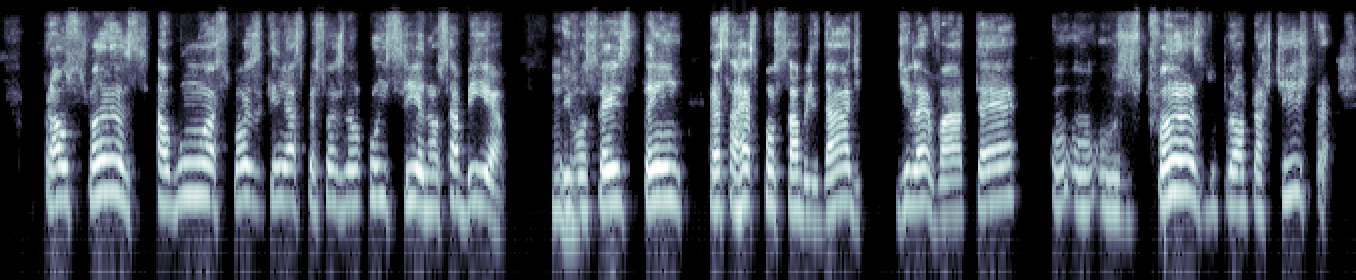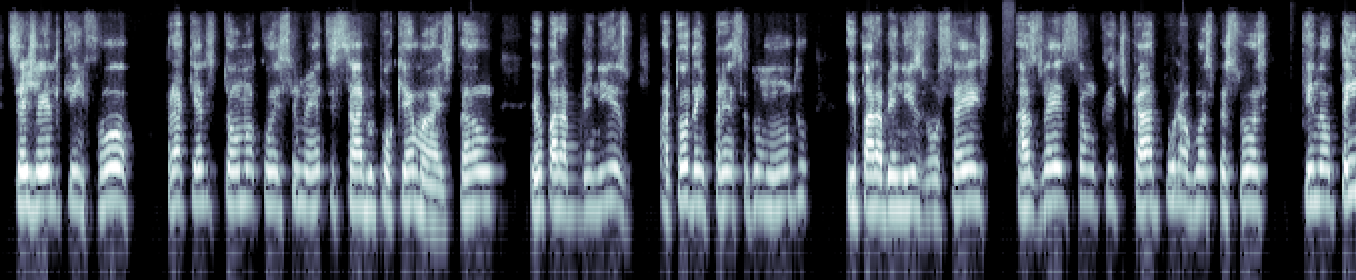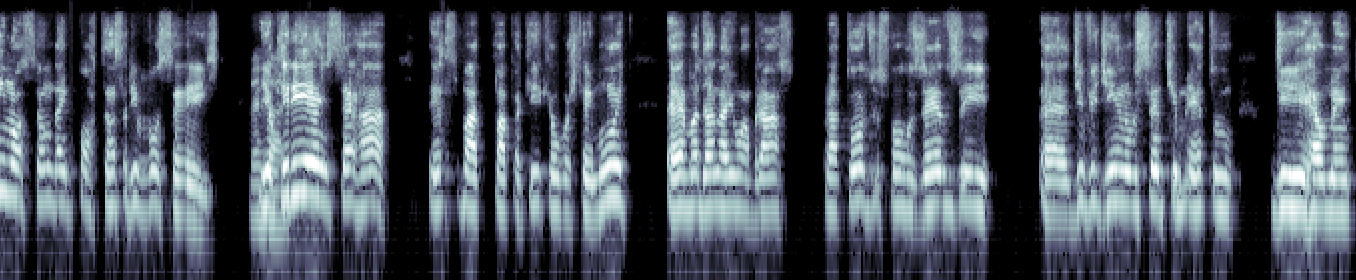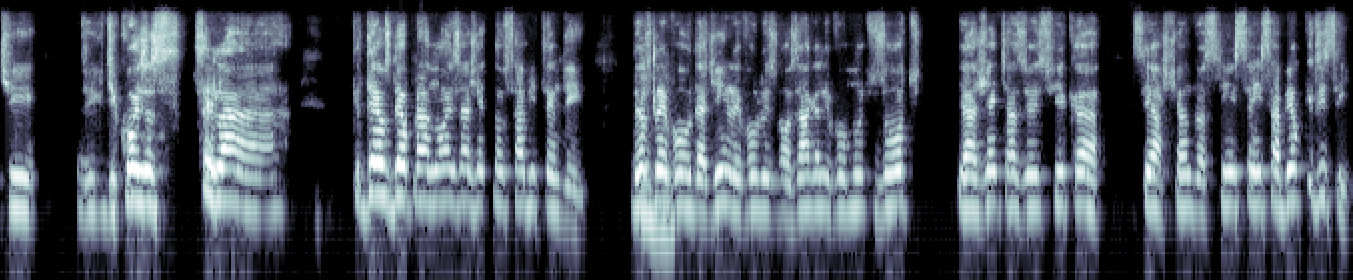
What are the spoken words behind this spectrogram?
para os fãs algumas coisas que as pessoas não conheciam, não sabiam. Uhum. E vocês têm essa responsabilidade de levar até os fãs do próprio artista, seja ele quem for, para que eles tomem conhecimento e saibam um pouquinho mais. Então, eu parabenizo a toda a imprensa do mundo e parabenizo vocês. Às vezes são criticados por algumas pessoas que não têm noção da importância de vocês. Verdade. E eu queria encerrar esse bate-papo aqui, que eu gostei muito, é, mandando aí um abraço para todos os forrozeiros e é, dividindo o sentimento de realmente de, de coisas, sei lá, que Deus deu para nós e a gente não sabe entender. Deus uhum. levou o Dedinho, levou o Luiz Gonzaga, levou muitos outros, e a gente às vezes fica se achando assim, sem saber o que dizer.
